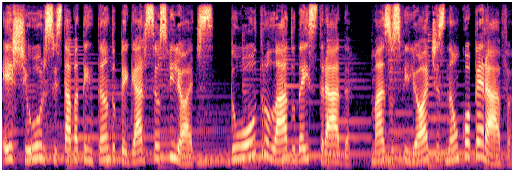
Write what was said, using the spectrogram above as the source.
Este urso estava tentando pegar seus filhotes do outro lado da estrada, mas os filhotes não cooperavam.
